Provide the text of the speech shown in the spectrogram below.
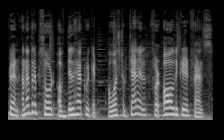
to an, another episode of Dil Cricket, a one-stop channel for all the cricket fans.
